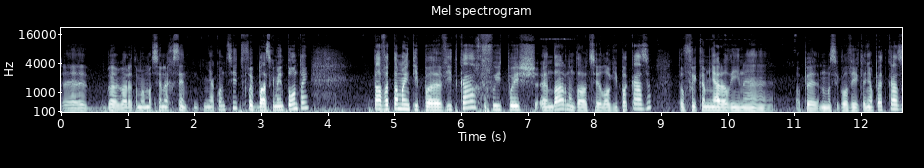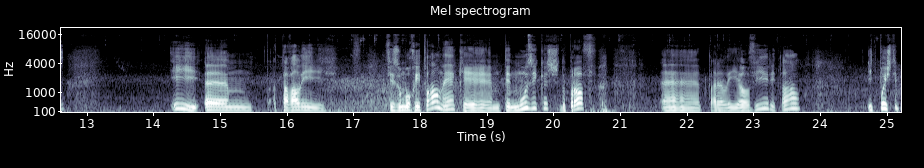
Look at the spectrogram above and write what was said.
uh, agora também uma cena recente que tinha acontecido, foi basicamente ontem. Estava também tipo a vir de carro, fui depois andar, não estava de sair logo ir para casa, então fui caminhar ali na, pé, numa ciclovia que tenho ao pé de casa e um, estava ali, fiz o meu ritual, né, que é metendo músicas do prof, uh, estar ali a ouvir e tal. E depois tipo,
